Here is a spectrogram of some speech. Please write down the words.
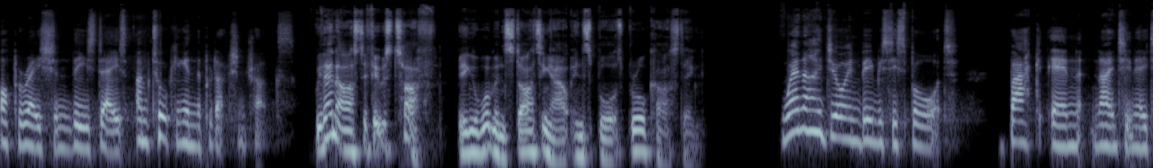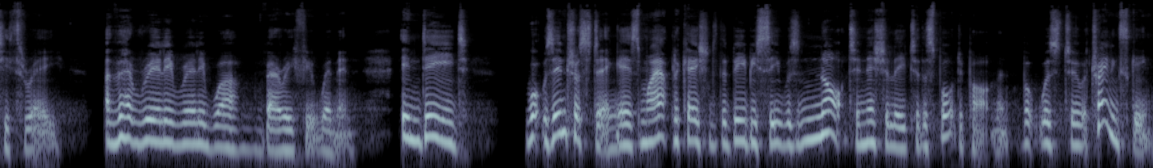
operation these days. I'm talking in the production trucks. We then asked if it was tough being a woman starting out in sports broadcasting. When I joined BBC Sport back in 1983, there really, really were very few women. Indeed, what was interesting is my application to the BBC was not initially to the sport department, but was to a training scheme.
